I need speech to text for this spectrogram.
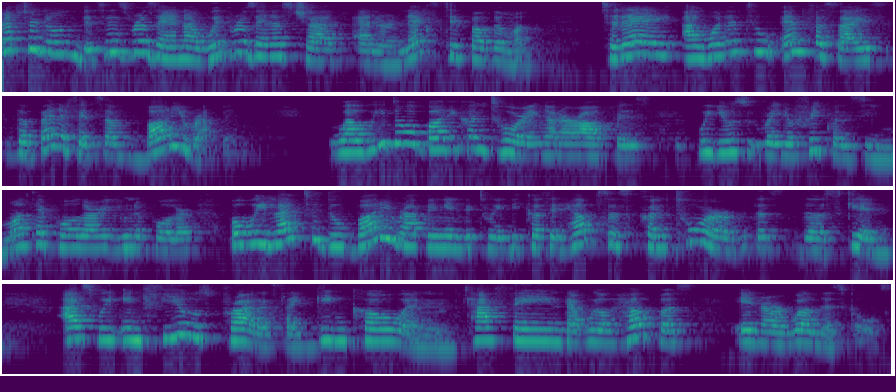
afternoon, this is Rosanna with Rosanna's Chat and our next tip of the month. Today, I wanted to emphasize the benefits of body wrapping. While we do a body contouring at our office, we use radio frequency, multipolar, unipolar, but we like to do body wrapping in between because it helps us contour the, the skin as we infuse products like ginkgo and caffeine that will help us in our wellness goals.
